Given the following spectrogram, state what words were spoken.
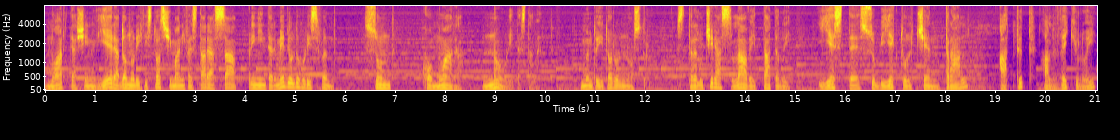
moartea și învierea Domnului Hristos și manifestarea sa prin intermediul Duhului Sfânt sunt comoara Noului Testament. Mântuitorul nostru, strălucirea slavei Tatălui, este subiectul central atât al Vechiului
